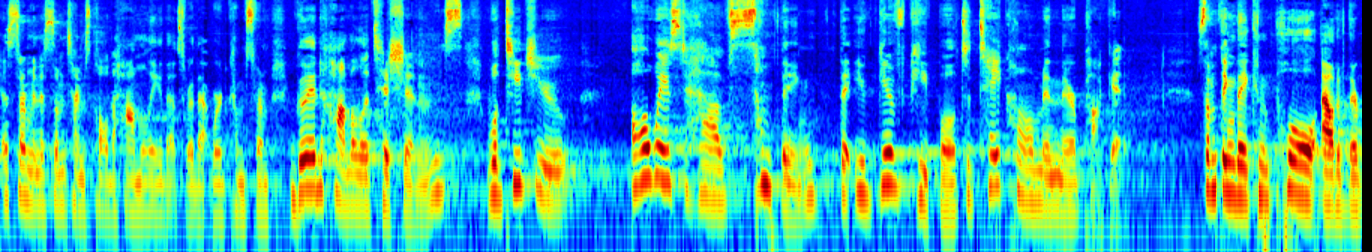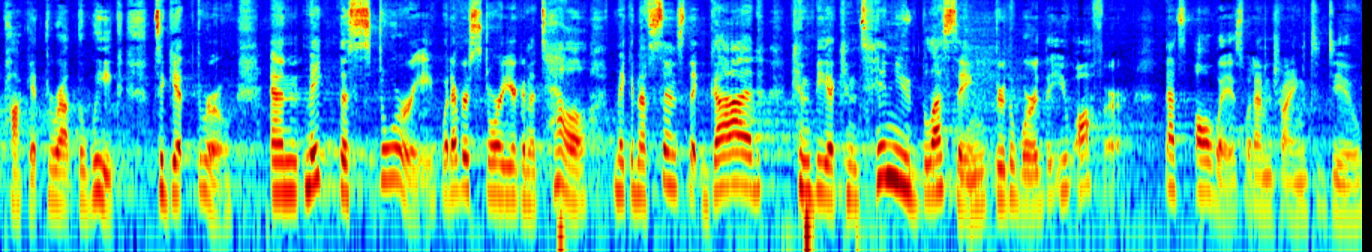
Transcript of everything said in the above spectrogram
a sermon is sometimes called a homily, that's where that word comes from. Good homileticians will teach you always to have something that you give people to take home in their pocket something they can pull out of their pocket throughout the week to get through. And make the story, whatever story you're going to tell, make enough sense that God can be a continued blessing through the word that you offer. That's always what I'm trying to do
